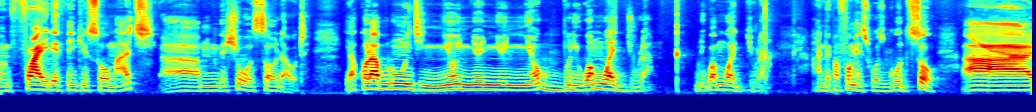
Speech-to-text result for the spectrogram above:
on friday thank you so much. Um, the show was sold out. Yakola bulungi nnyo nnyo nnyo nnyo. Buli wamu wajjula buli wamu wajjula. And the performance was good. So uh,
